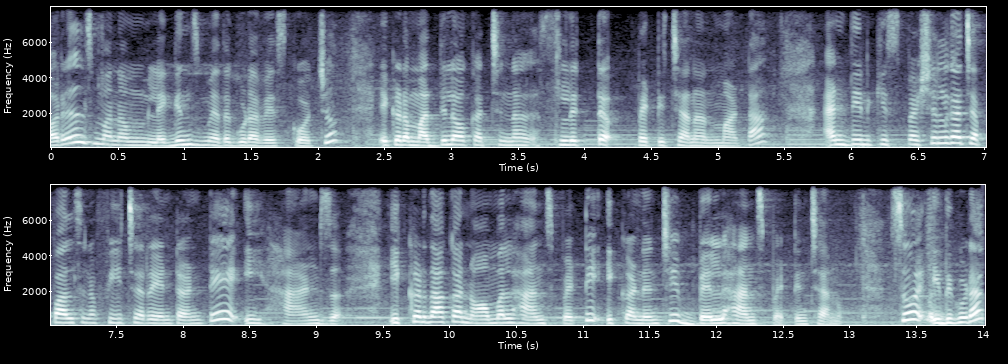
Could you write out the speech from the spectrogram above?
ఆరల్స్ మనం లెగిన్స్ మీద కూడా వేసుకోవచ్చు. ఇక్కడ మధ్యలో ఒక చిన్న స్లిట్ పెట్టించాను అనమాట అండ్ దీనికి స్పెషల్గా చెప్పాల్సిన ఫీచర్ ఏంటంటే ఈ హ్యాండ్స్ ఇక్కడ దాకా నార్మల్ హ్యాండ్స్ పెట్టి ఇక్కడ నుంచి బెల్ హ్యాండ్స్ పెట్టించాను. సో ఇది కూడా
